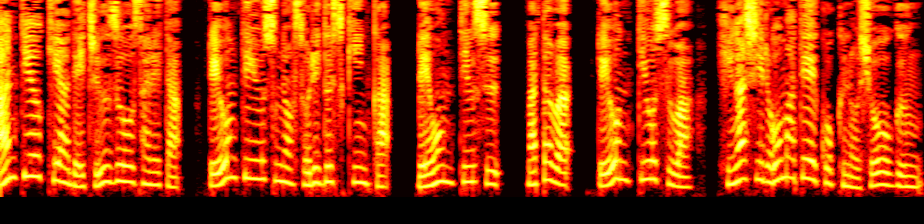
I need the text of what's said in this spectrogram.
アンティオキアで鋳造されたレオンティウスのソリドス金貨、レオンティウス、またはレオンティオスは東ローマ帝国の将軍。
